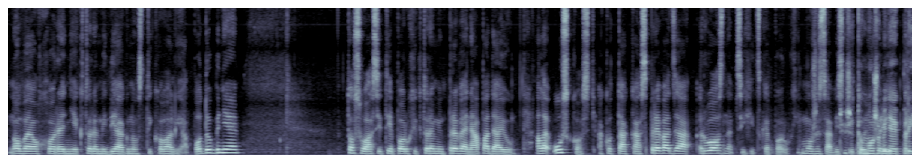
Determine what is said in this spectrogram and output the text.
nové ochorenie, ktoré mi diagnostikovali a podobne. To sú asi tie poruchy, ktoré mi prvé napadajú. Ale úzkosť ako taká sprevádza rôzne psychické poruchy. Môže sa vyskytnúť Čiže to môže pri... byť aj pri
